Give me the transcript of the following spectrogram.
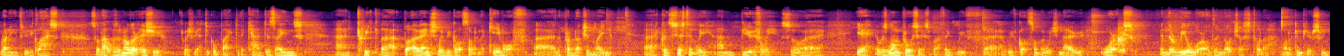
running through the glass. So that was another issue, which we had to go back to the CAD designs and tweak that. But eventually we got something that came off uh, the production line uh, consistently and beautifully. So uh, yeah, it was a long process, but I think we've uh, we've got something which now works in the real world and not just on a on a computer screen.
